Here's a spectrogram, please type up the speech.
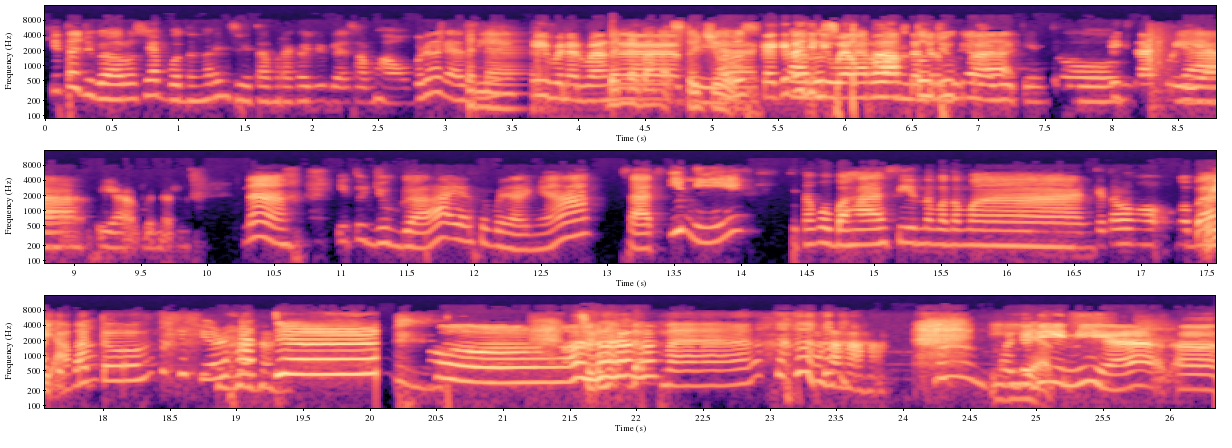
kita juga harus siap buat dengerin cerita mereka juga somehow. Bener gak sih? Bener. Iya benar banget. Bener banget, setuju. Iya. Harus Kayak kita harus jadi welcome dan terbuka juga gitu. gitu. Exactly Ya. ya. Iya benar. Nah, itu juga yang sebenarnya saat ini kita mau bahasin teman-teman. Kita mau nge- ngebahas Wih, apa tuh? curhat dong. Oh. Curhat dong, Ma. Oh, Iya. jadi ini ya eh,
